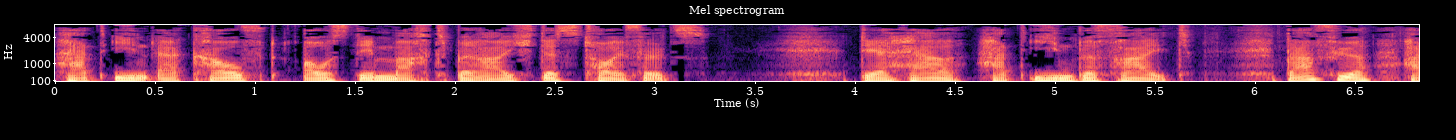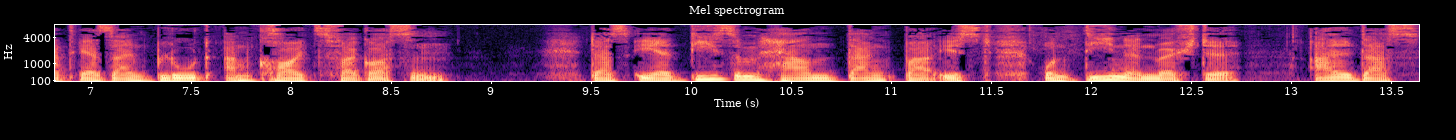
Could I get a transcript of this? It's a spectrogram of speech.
hat ihn erkauft aus dem Machtbereich des Teufels. Der Herr hat ihn befreit. Dafür hat er sein Blut am Kreuz vergossen dass er diesem Herrn dankbar ist und dienen möchte, all das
